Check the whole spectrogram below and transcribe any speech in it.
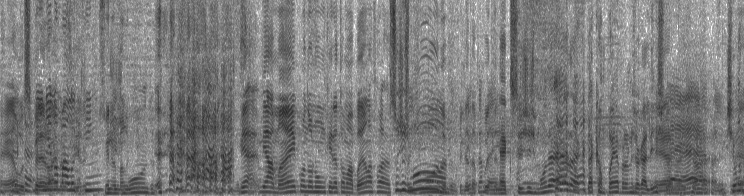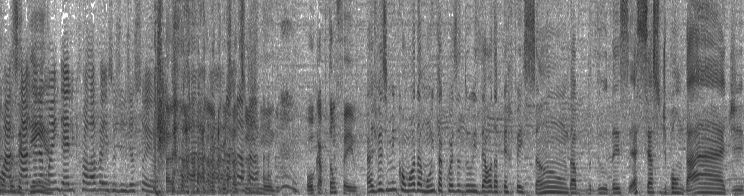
É, o super-herói. Menino maluquinho. Menino maluquinho. Mundo. Minha, minha mãe, quando eu não queria tomar banho, ela falava, sou Gismundo. Gismundo. Filha da puta. É que o Sigismundo era da, da campanha pra não jogar lixo. É, né? é, Então, pra limpo. Tinha uma passado musiquinha. era a mãe dele que falava isso, hoje em dia sou eu. Ela que vestia de Sigismundo. Ou Capitão Feio. Às vezes me incomoda muito a coisa do ideal da perfeição, da, do, desse excesso de bondade,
